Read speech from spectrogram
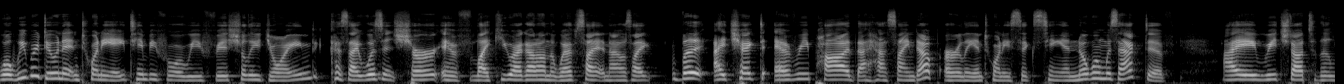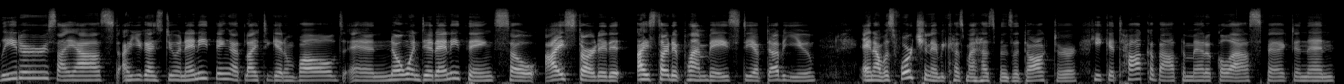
well, we were doing it in 2018 before we officially joined because I wasn't sure if, like you, I got on the website and I was like, but I checked every pod that has signed up early in 2016 and no one was active. I reached out to the leaders. I asked, Are you guys doing anything? I'd like to get involved. And no one did anything. So I started it. I started plant based DFW. And I was fortunate because my husband's a doctor. He could talk about the medical aspect. And then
